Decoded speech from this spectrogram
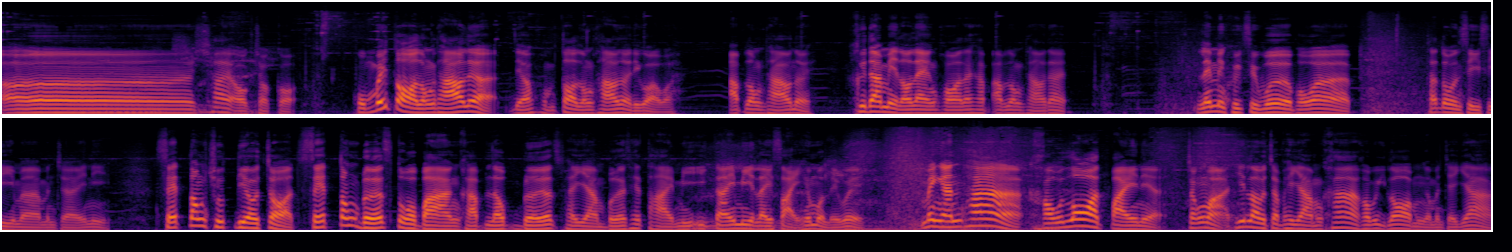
เออใช่ออกจากเกาะ ผมไม่ต่อรองเท้าเลยอะเดี๋ยวผมต่อรองเท้าหน่อยดีกว่าวะอัพรองเท้าหน่อย คือดาเมจเราแรงพอนะครับ อัพรองเท้าได้ เล่นเป็นควิกซิเวอร์เพราะว่าถ้าโดนซีซีมามันจะนี่ เซตต้องชุดเดียวจอด เซตต้องเบิร์สตัวบางครับ แล้วเบิร์สพยายามเบิร์สให้ตาย มีอีกไนมีอะไรใส่ให้หมดเลยเว้ย ไม่งั้นถ้าเขารอดไปเนี่ย จังหวะที่เราจะพยายามฆ่าเขาอีกรอบนึงอะมันจะยาก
